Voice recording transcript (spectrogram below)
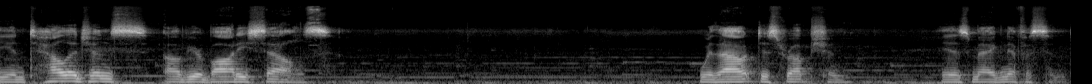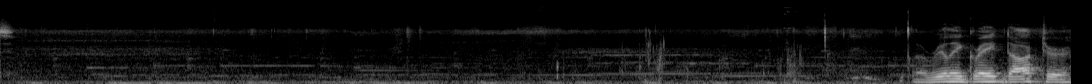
The intelligence of your body cells without disruption is magnificent. A really great doctor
